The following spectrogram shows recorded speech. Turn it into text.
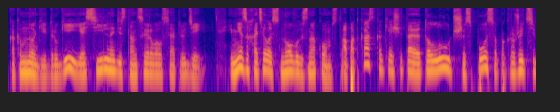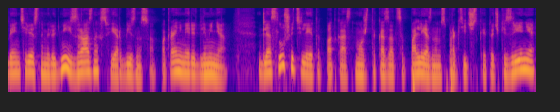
как и многие другие, я сильно дистанцировался от людей. И мне захотелось новых знакомств. А подкаст, как я считаю, это лучший способ окружить себя интересными людьми из разных сфер бизнеса, по крайней мере для меня. Для слушателей этот подкаст может оказаться полезным с практической точки зрения.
